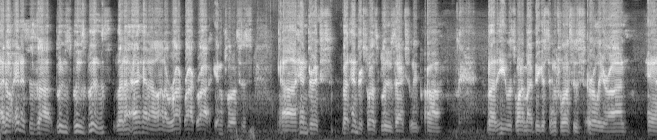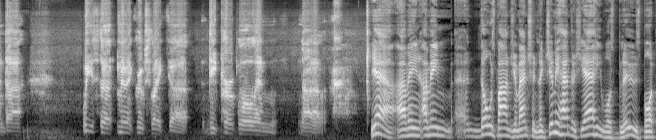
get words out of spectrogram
I know Innes is uh, blues, blues, blues, but I, I had a lot of rock, rock, rock influences. Uh, Hendrix, but Hendrix was blues actually. Uh, but he was one of my biggest influences earlier on, and uh, we used to mimic groups like uh, Deep Purple and. Uh, Yeah, I mean, I mean, uh, those bands you mentioned, like Jimi Hendrix, yeah, he was blues, but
